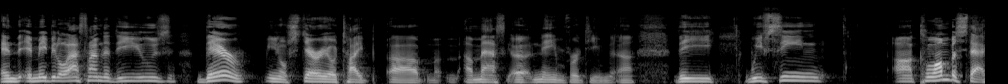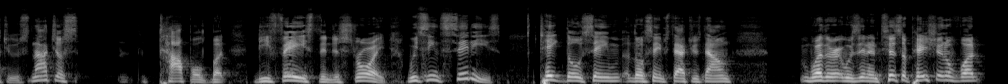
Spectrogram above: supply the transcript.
and it may be the last time that they use their you know stereotype uh, a mask uh, name for a team. Uh, the we've seen uh, Columbus statues, not just toppled, but defaced and destroyed. We've seen cities take those same those same statues down, whether it was in anticipation of what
